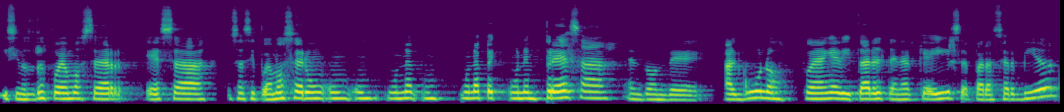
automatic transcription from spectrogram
Y si nosotros podemos ser esa, o sea, si podemos ser un, un, una, una, una empresa en donde algunos puedan evitar el tener que irse para hacer vida,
